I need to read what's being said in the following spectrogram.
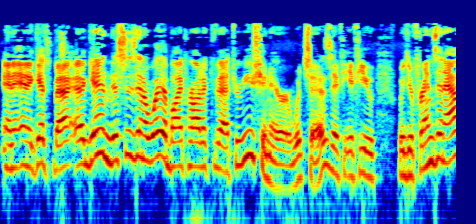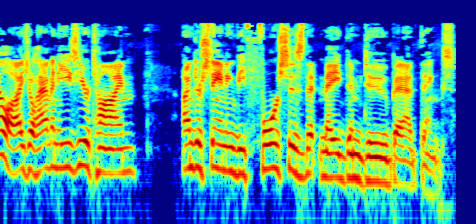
And, and it gets back, again, this is in a way a byproduct of attribution error, which says if, if you, with your friends and allies, you'll have an easier time understanding the forces that made them do bad things.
